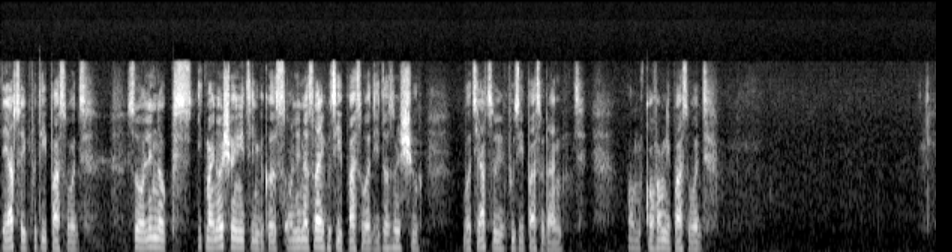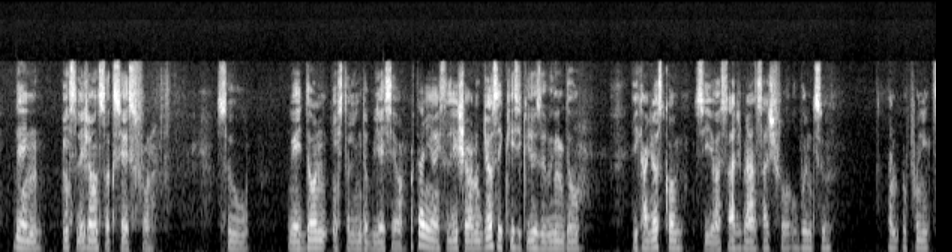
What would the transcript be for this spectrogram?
They have to input a password so on linux it might not show anything because on linux when you put a password it doesn't show. But you have to input a password and um, confirm the password. Then installation successful. So we're done installing WSL after your installation just in case you close the window you can just come to your search bar and search for Ubuntu and open it.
